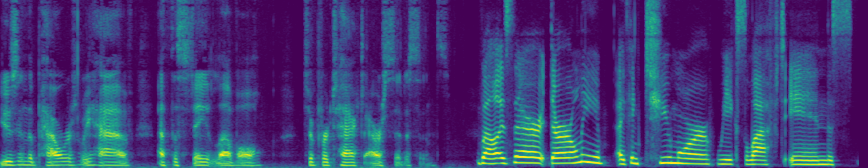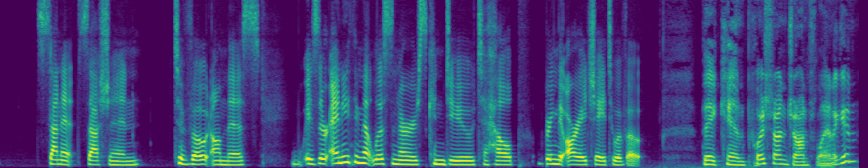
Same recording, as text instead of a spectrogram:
using the powers we have at the state level to protect our citizens. Well, is there there are only I think two more weeks left in this Senate session to vote on this. Is there anything that listeners can do to help bring the RHA to a vote? They can push on John Flanagan.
